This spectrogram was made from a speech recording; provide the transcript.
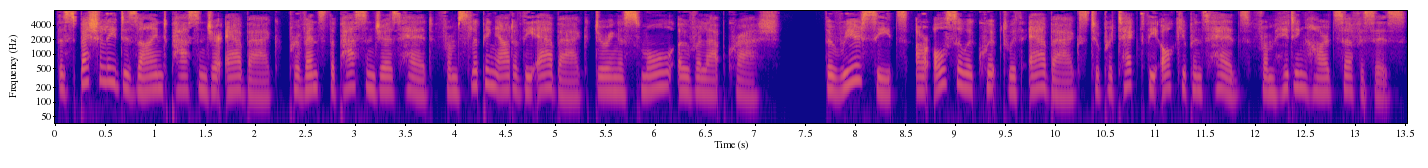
The specially designed passenger airbag prevents the passenger's head from slipping out of the airbag during a small overlap crash. The rear seats are also equipped with airbags to protect the occupants' heads from hitting hard surfaces.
